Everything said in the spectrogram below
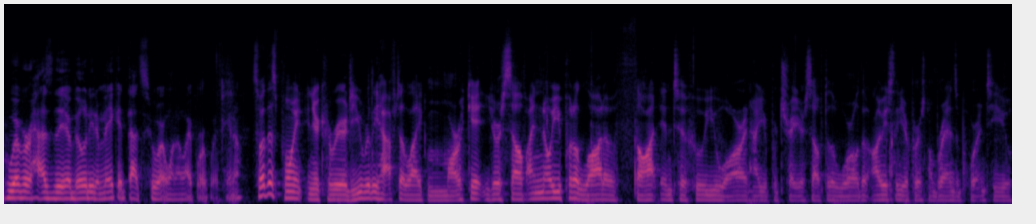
whoever has the ability to make it, that's who I want to like work with. You know. So at this point in your career, do you really have to like market yourself? I know you put a lot of thought into who you are and how you portray yourself to the world, and obviously your personal brand is important to you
